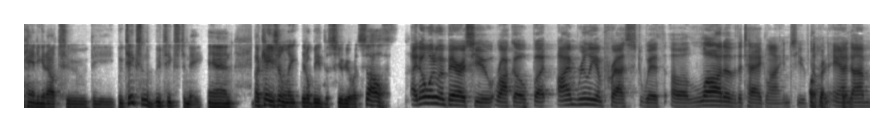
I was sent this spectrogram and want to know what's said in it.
handing it out to the boutiques and the boutiques to me. And occasionally it'll be the studio itself. I don't want to embarrass you, Rocco, but I'm really impressed with a lot of the taglines you've oh, done. And okay. I'm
